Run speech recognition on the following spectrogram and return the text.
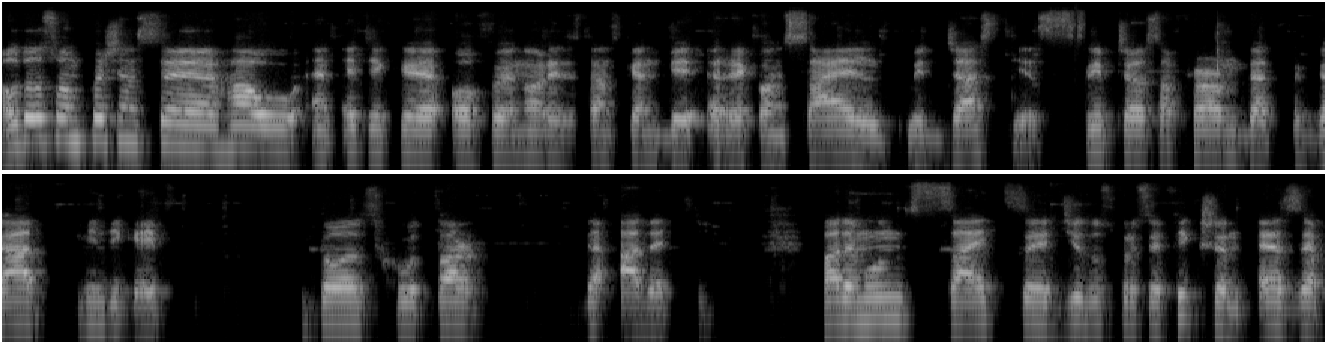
Although some questions uh, how an ethic uh, of uh, non-resistance can be reconciled with justice, scriptures affirm that God vindicates those who turn the other cheek. Father Moon cites uh, Jesus' crucifixion as a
